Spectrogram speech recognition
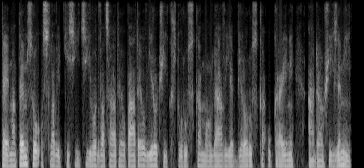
Tématem jsou oslavy tisícího 25. výročí křtu Ruska, Moldávie, Běloruska, Ukrajiny a dalších zemí.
